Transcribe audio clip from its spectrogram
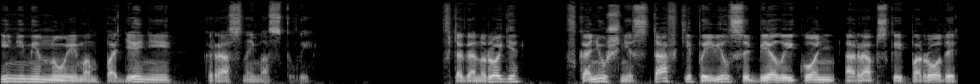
и неминуемом падении Красной Москвы. В Таганроге в конюшне Ставки появился белый конь арабской породы,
